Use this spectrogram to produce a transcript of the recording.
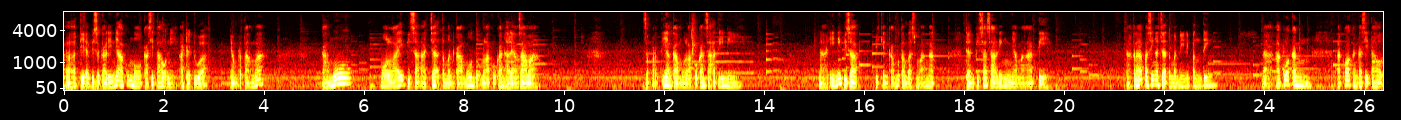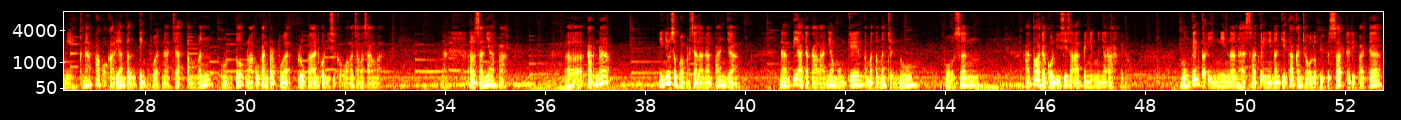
uh, di episode kali ini aku mau kasih tahu nih, ada dua. Yang pertama, kamu mulai bisa ajak teman kamu untuk melakukan hal yang sama. Seperti yang kamu lakukan saat ini. Nah, ini bisa bikin kamu tambah semangat dan bisa saling menyemangati. Nah, kenapa sih ngajak temen ini penting? Nah, aku akan aku akan kasih tahu nih, kenapa kok kalian penting buat ngajak temen untuk melakukan perubahan kondisi keuangan sama-sama. Nah, alasannya apa? E, karena ini sebuah perjalanan panjang. Nanti ada kalanya mungkin teman-teman jenuh, bosen, atau ada kondisi saat pengen menyerah gitu. Mungkin keinginan hasrat keinginan kita akan jauh lebih besar daripada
